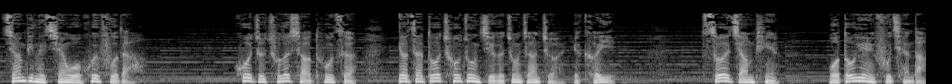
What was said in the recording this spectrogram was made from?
奖品的钱我会付的，或者除了小兔子，要再多抽中几个中奖者也可以。所有奖品，我都愿意付钱的。”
